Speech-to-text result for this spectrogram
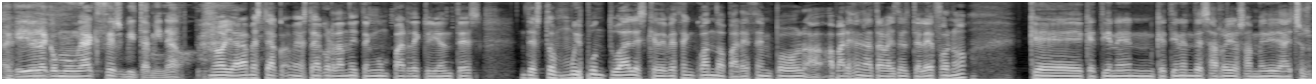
Aquello era como un Access vitaminado. No, y ahora me estoy, me estoy acordando y tengo un par de clientes de estos muy puntuales que de vez en cuando aparecen por a- aparecen a través del teléfono que, que tienen que tienen desarrollos a medida hechos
